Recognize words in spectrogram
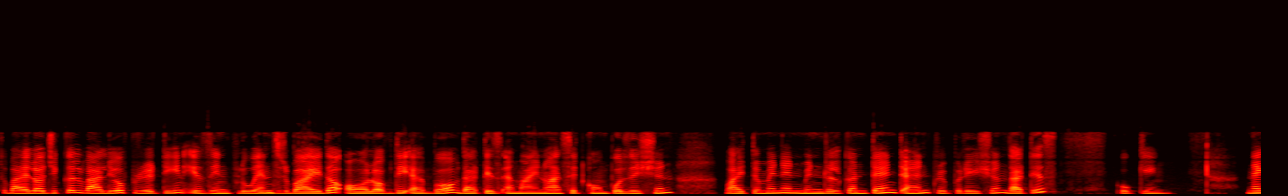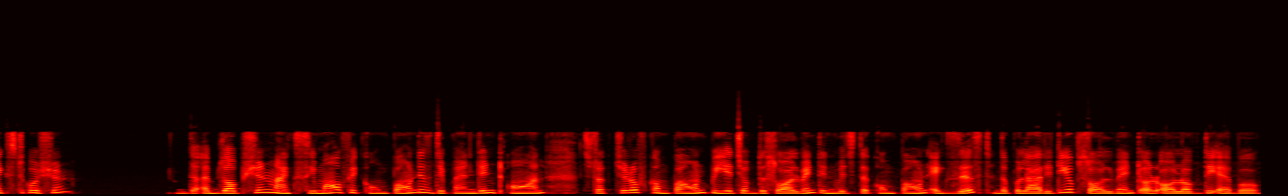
So biological value of protein is influenced by the all of the above that is amino acid composition, vitamin and mineral content and preparation that is cooking. Next question. The absorption maxima of a compound is dependent on structure of compound, pH of the solvent in which the compound exists, the polarity of solvent or all of the above.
